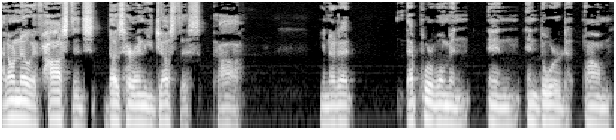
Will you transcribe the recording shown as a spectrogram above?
I don't know if hostage does her any justice. Uh, you know that that poor woman in, endured um,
